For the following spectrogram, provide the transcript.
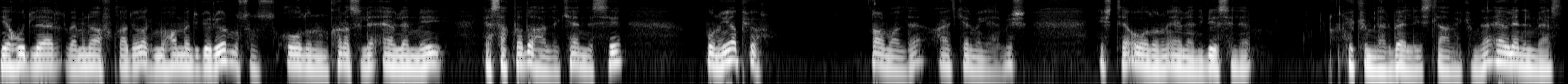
Yahudiler ve münafıklar diyorlar ki Muhammed'i görüyor musunuz? Oğlunun karısıyla evlenmeyi yasakladığı halde kendisi bunu yapıyor. Normalde ayet-i kerime gelmiş. İşte oğlunun evlendiği birisiyle hükümler belli, İslam hükümler evlenilmez.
